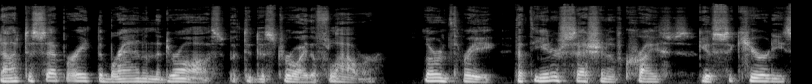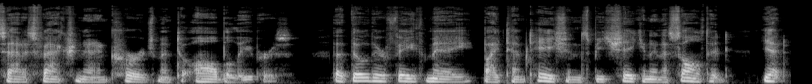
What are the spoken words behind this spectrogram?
Not to separate the bran and the dross, but to destroy the flour. Learn three, that the intercession of Christ gives security, satisfaction, and encouragement to all believers that though their faith may, by temptations, be shaken and assaulted, yet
